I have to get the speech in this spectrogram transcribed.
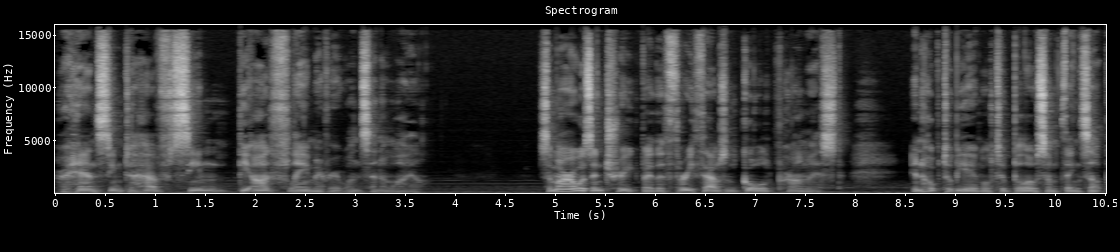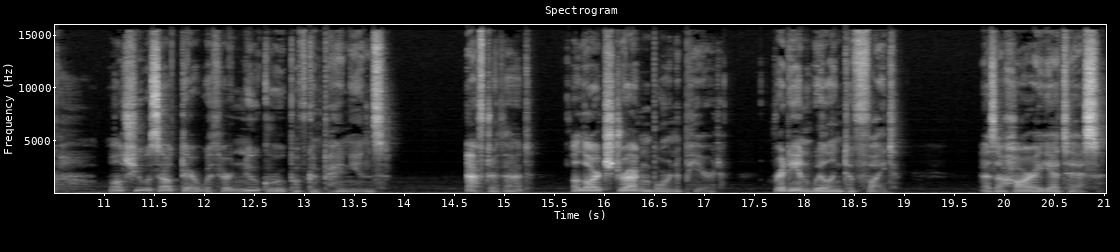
Her hands seem to have seen the odd flame every once in a while. Samara was intrigued by the 3,000 gold promised and hoped to be able to blow some things up while she was out there with her new group of companions. After that, a large dragonborn appeared, ready and willing to fight. Azahara Yetes,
